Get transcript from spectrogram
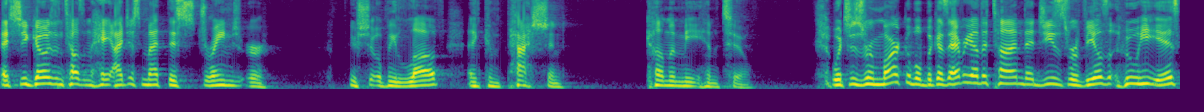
And she goes and tells them, Hey, I just met this stranger who showed me love and compassion. Come and meet him too which is remarkable because every other time that Jesus reveals who he is,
